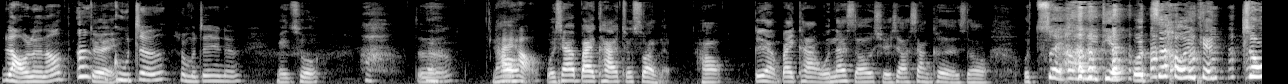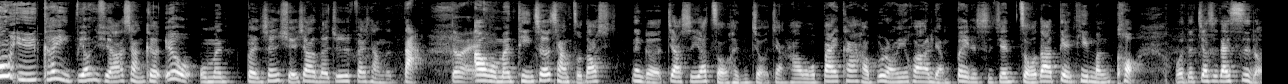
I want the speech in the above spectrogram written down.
老了，然后嗯对骨折什么之类的，没错啊。真的还好。我现在掰开就算了。好，跟你讲掰开，我那时候学校上课的时候，我最后一天，我最后一天终于可以不用去学校上课，因为我我们本身学校呢就是非常的大。对。啊，我们停车场走到那个教室要走很久，这样哈，我掰开好不容易花了两倍的时间走到电梯门口，我的教室在四楼，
